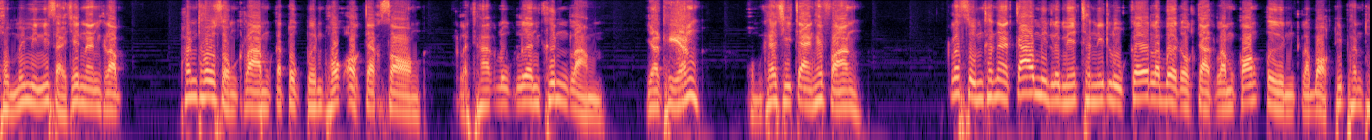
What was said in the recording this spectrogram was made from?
ผมไม่มีนิสัยเช่นนั้นครับ พันโทสงครามกระตุกปืนพกออกจากซอง กระชากลูกเลื่อนขึ้นลำอย่าเถียง ผมแค่ชี้แจงให้ฟังกระสุนขนาด 9 มิลลิเมตรชนิดลูเกอร์ระเบิดออกจากลำกล้องปืน กระบอกที่พันโท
